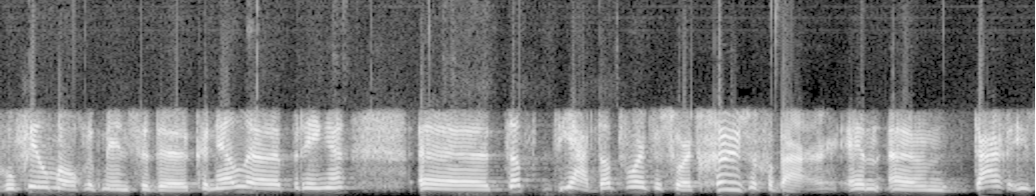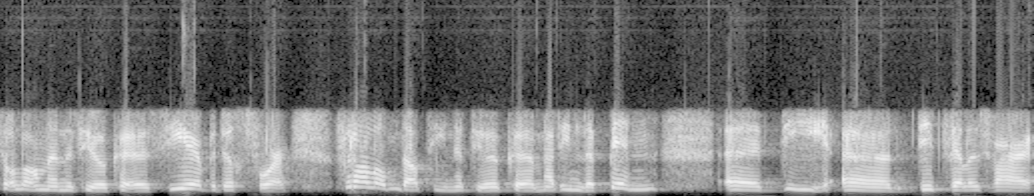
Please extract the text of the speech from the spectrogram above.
hoeveel mogelijk mensen de quenelle brengen... dat, ja, dat wordt een soort geuzengebaar. En um, daar is Hollande natuurlijk uh, zeer beducht voor. Vooral omdat hij natuurlijk uh, Marine Le Pen, uh, die dit weliswaar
